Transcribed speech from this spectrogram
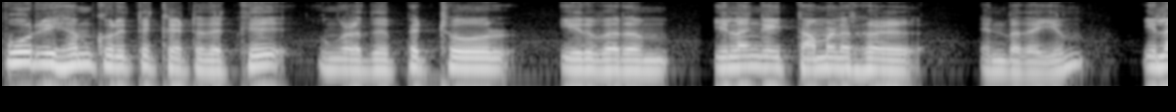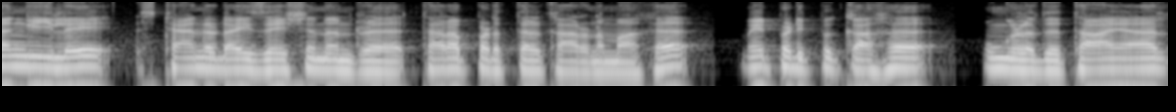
பூர்வீகம் குறித்து கேட்டதற்கு உங்களது பெற்றோர் இருவரும் இலங்கை தமிழர்கள் என்பதையும் இலங்கையிலே ஸ்டாண்டர்டைசேஷன் என்ற தரப்படுத்தல் காரணமாக மேற்படிப்புக்காக உங்களது தாயார்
